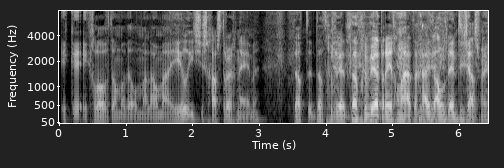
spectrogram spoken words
ik, eh, ik geloof het allemaal wel, maar laat maar heel ietsjes gas terugnemen. Dat, dat, gebeurt, dat gebeurt regelmatig uit al het enthousiasme.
